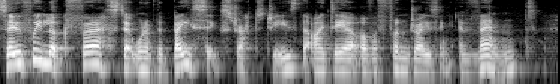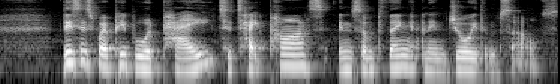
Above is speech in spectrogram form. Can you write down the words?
So if we look first at one of the basic strategies, the idea of a fundraising event, this is where people would pay to take part in something and enjoy themselves.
